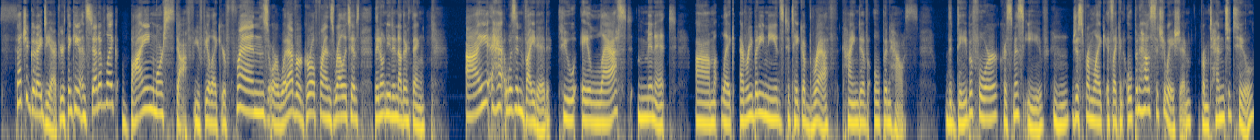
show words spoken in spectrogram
such a good idea. If you're thinking instead of like buying more stuff, you feel like your friends or whatever, girlfriends, relatives, they don't need another thing. I ha- was invited to a last minute, um, like everybody needs to take a breath kind of open house the day before Christmas Eve, just from like, it's like an open house situation from 10 to 2.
